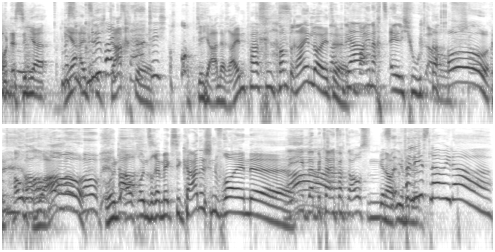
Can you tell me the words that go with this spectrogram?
Oh, das sind ja mehr als ich Glühwein ist dachte. fertig. Oh. Ob die hier alle reinpassen? Kommt rein, Mit Leute. dem Ja. Weihnachtselchhut auf. Oh, wow. Und auch unsere mexikanischen Freunde. Hey, ihr bleibt bitte einfach draußen. Genau, ihr Feliz Navidad!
